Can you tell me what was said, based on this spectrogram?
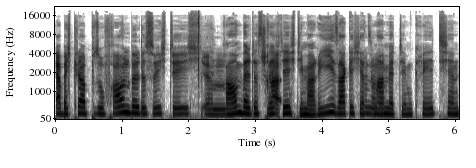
Aber ich glaube, so Frauenbild ist wichtig. Ähm, Frauenbild ist Schra- richtig. Die Marie, sag ich jetzt Genau. mal, mit dem Gretchen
